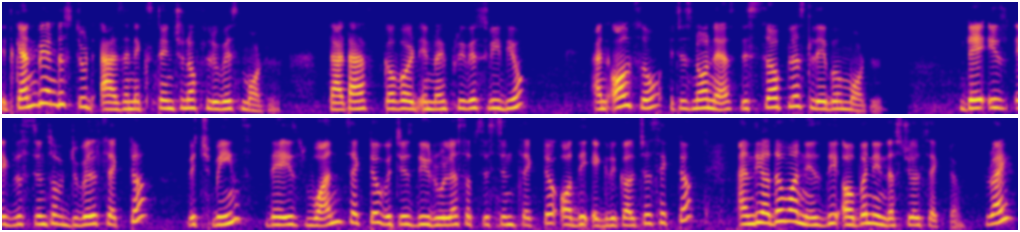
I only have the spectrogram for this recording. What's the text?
It can be understood as an extension of Lewis model that I have covered in my previous video and also it is known as the surplus labor model there is existence of dual sector which means there is one sector which is the rural subsistence sector or the agriculture sector and the other one is the urban industrial sector right?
